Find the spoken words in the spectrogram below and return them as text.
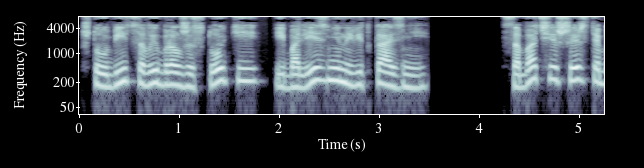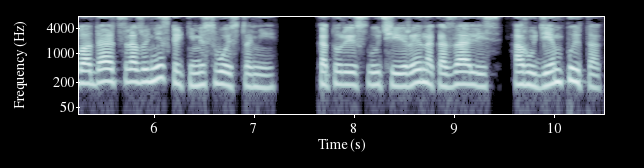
что убийца выбрал жестокий и болезненный вид казни. Собачья шерсть обладает сразу несколькими свойствами, которые в случае Ирен оказались орудием пыток.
